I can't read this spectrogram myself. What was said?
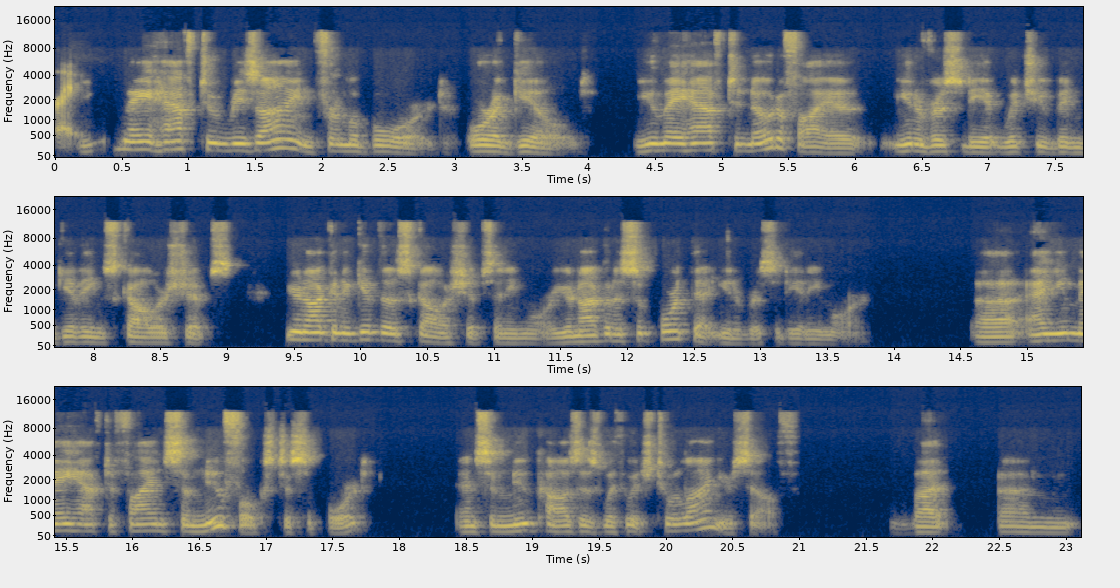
Right. You may have to resign from a board or a guild you may have to notify a university at which you've been giving scholarships. You're not going to give those scholarships anymore. You're not going to support that university anymore. Uh, and you may have to find some new folks to support and some new causes with which to align yourself. But um,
